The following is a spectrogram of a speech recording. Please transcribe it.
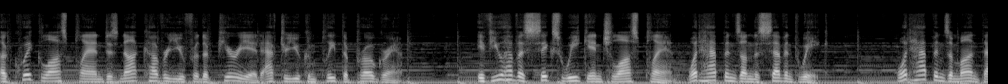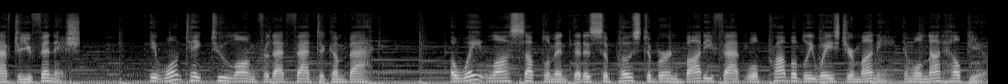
A quick loss plan does not cover you for the period after you complete the program. If you have a 6-week inch loss plan, what happens on the 7th week? What happens a month after you finish? It won't take too long for that fat to come back. A weight loss supplement that is supposed to burn body fat will probably waste your money, and will not help you.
